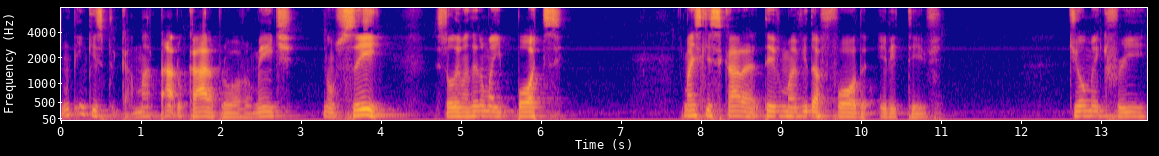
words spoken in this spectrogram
Não tem que explicar. Mataram o cara, provavelmente. Não sei. Estou levantando uma hipótese. Mas que esse cara teve uma vida foda, ele teve. John McFree,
